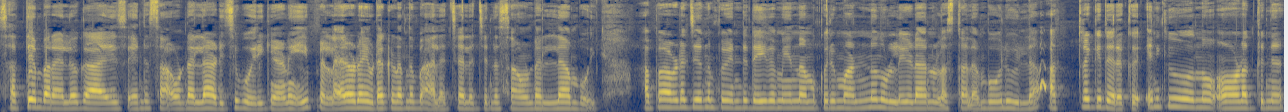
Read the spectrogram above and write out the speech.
സത്യം പറയാലോ ഗായസ് എന്റെ സൗണ്ട് എല്ലാം അടിച്ചു പോയിരിക്കുകയാണ്. ഈ പിള്ളേരോടെ ഇവിടെ കിടന്ന് ബാലച്ചലച്ചന്റെ സൗണ്ട് എല്ലാം പോയി. അപ്പോൾ അവിടെ ചെന്നപ്പോൾ എന്റെ ദൈവമേ നമുക്കൊരു മണ്ണ് നുള്ളിയിടാനുള്ള സ്ഥലം പോലും ഇല്ല. അത്രയ്ക്ക് തിരക്ക്. എനിക്ക് തോന്നുന്നു ഓണത്തിന്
